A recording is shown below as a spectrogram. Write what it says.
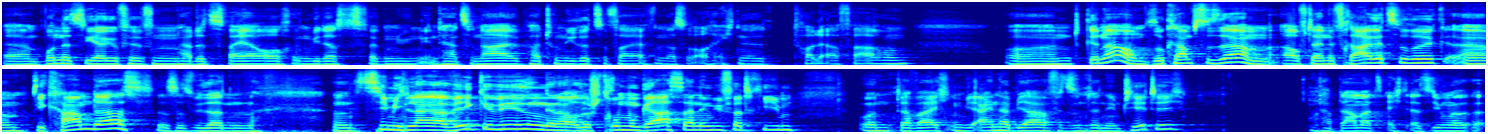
äh, Bundesliga gepfiffen, hatte zwei Jahre auch irgendwie das Vergnügen, international ein paar Turniere zu pfeifen. Das war auch echt eine tolle Erfahrung. Und genau, so kam es zusammen. Auf deine Frage zurück, ähm, wie kam das? Das ist wieder ein, ein, ziemlich langer Weg gewesen, genau, so Strom und Gas dann irgendwie vertrieben. Und da war ich irgendwie eineinhalb Jahre für das Unternehmen tätig und habe damals echt als junger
